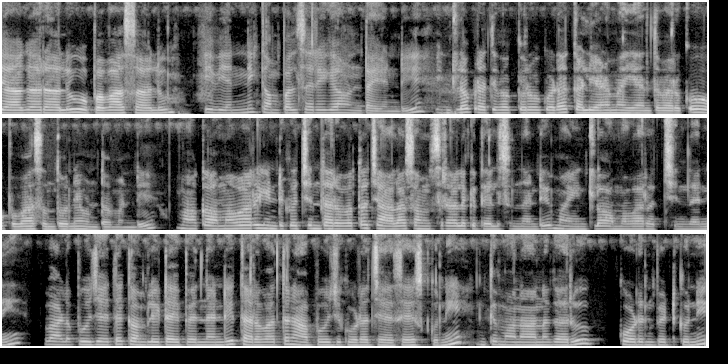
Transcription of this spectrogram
జాగారాలు ఉపవాసాలు ఇవన్నీ కంపల్సరీగా ఉంటాయండి. ఇంట్లో ప్రతి ఒక్కరూ కూడా కళ్యాణం అయ్యేంత వరకు ఉపవాసంతోనే ఉంటామండి. మాకు అమ్మవారు ఇంటికి వచ్చిన తర్వాత చాలా సంవత్సరాలకి తెలిసిందండి మా ఇంట్లో అమ్మవారు వచ్చిందని వాళ్ళ పూజ అయితే కంప్లీట్ అయిపోయిందండి. తర్వాత నా పూజ కూడా చేసేసుకుని ఇంకా మా నాన్నగారు కోడిని పెట్టుకుని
